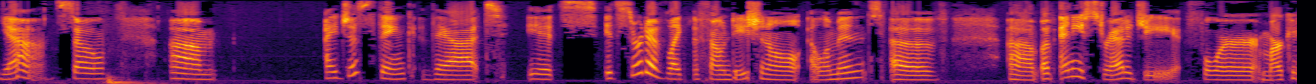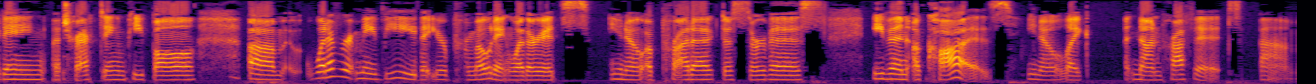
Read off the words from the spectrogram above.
Yeah. So, um, I just think that it's it's sort of like the foundational element of um, of any strategy for marketing, attracting people, um, whatever it may be that you're promoting, whether it's you know a product, a service, even a cause, you know, like a nonprofit um,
